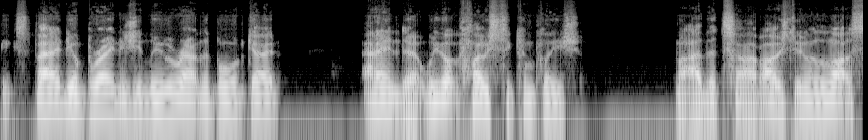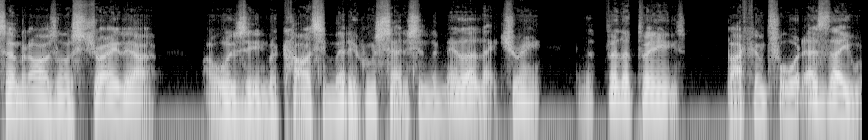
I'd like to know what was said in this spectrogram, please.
expand your brain as you move around the board game. And uh, we got close to completion. But at the time, I was doing a lot of seminars in Australia. I was in Makati Medical Center in Manila lecturing in the Philippines, back and forward as they were.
